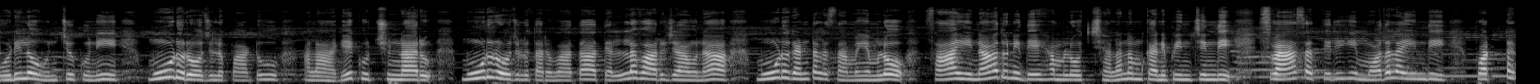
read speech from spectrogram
ఒడిలో ఉంచుకుని మూడు రోజుల పాటు అలాగే కూర్చున్నారు. మూడు రోజుల తర్వాత తెల్లవారుజామున మూడు గంటల సమయంలో సాయినాథుని దేహంలో చలనం కనిపించింది. శ్వాస తిరిగి మొదలైంది. పొట్ట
